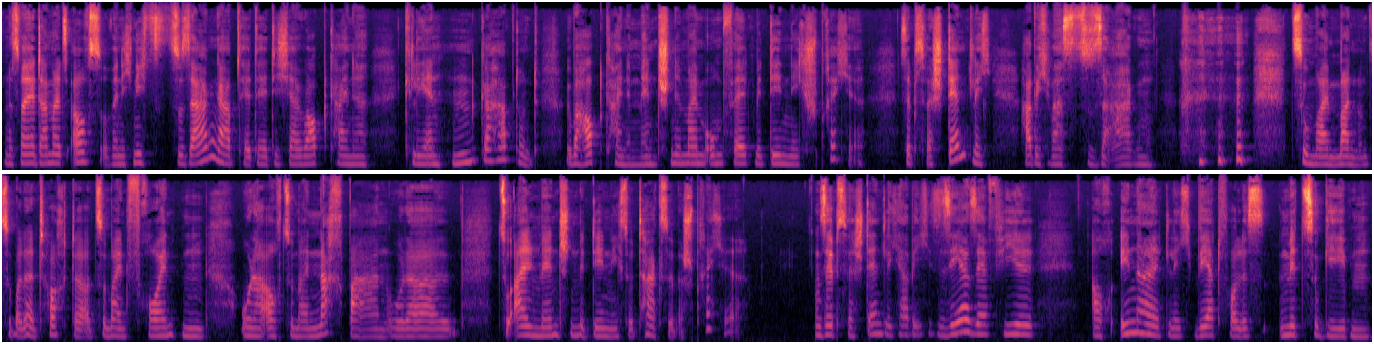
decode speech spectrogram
Und das war ja damals auch so. Wenn ich nichts zu sagen gehabt hätte, hätte ich ja überhaupt keine Klienten gehabt und überhaupt keine Menschen in meinem Umfeld, mit denen ich spreche. Selbstverständlich habe ich was zu sagen zu meinem Mann und zu meiner Tochter zu meinen Freunden oder auch zu meinen Nachbarn oder zu allen Menschen, mit denen ich so tagsüber spreche. Und selbstverständlich habe ich sehr, sehr viel auch inhaltlich Wertvolles mitzugeben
